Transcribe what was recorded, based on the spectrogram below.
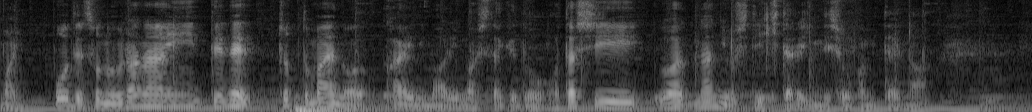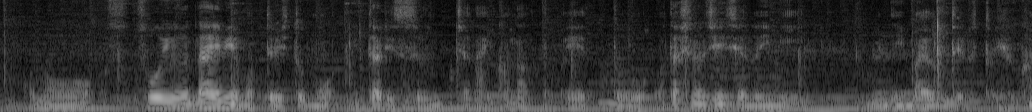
もまあ、一方でその占いでねちょっと前の回にもありましたけど私は何をして生きたらいいんでしょうかみたいなこのそういう悩みを持ってる人もいたりするんじゃないかなと,、えーと私の人生の意味に迷ってるというか、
